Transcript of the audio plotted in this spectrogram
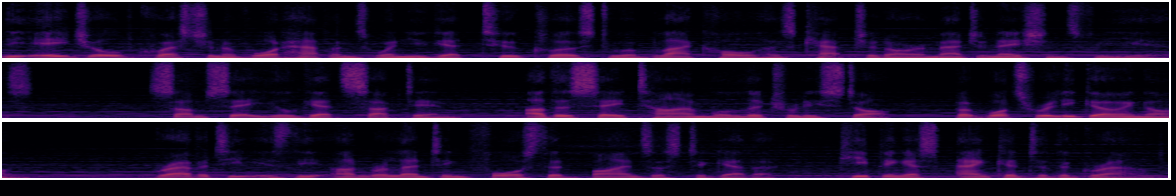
The age old question of what happens when you get too close to a black hole has captured our imaginations for years. Some say you'll get sucked in, others say time will literally stop, but what's really going on? Gravity is the unrelenting force that binds us together, keeping us anchored to the ground,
